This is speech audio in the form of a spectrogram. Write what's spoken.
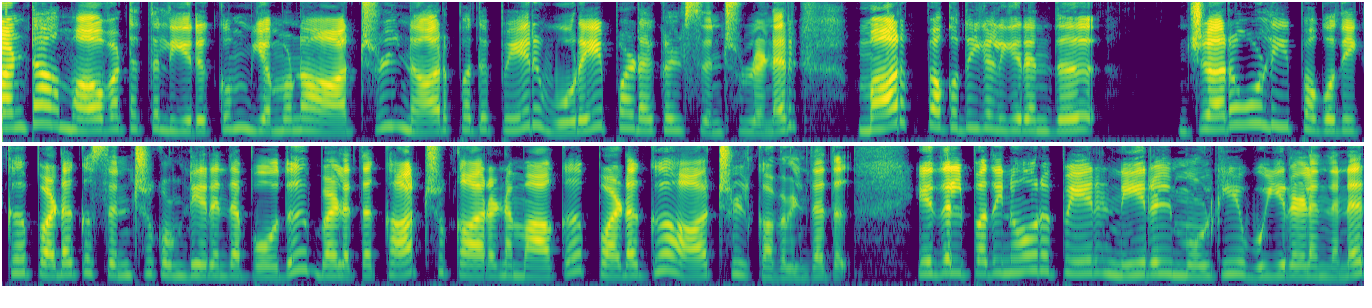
பண்டா மாவட்டத்தில் இருக்கும் யமுனா ஆற்றில் நாற்பது பேர் ஒரே படகில் சென்றுள்ளனர். மார்க் பகுதியில் இருந்து ஜரோலி பகுதிக்கு படகு சென்று கொண்டிருந்தபோது பலத்த காற்று காரணமாக படகு ஆற்றில் கவிழ்ந்தது. இதில் பதினோரு பேர் நீரில் மூழ்கி உயிரிழந்தனர்.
